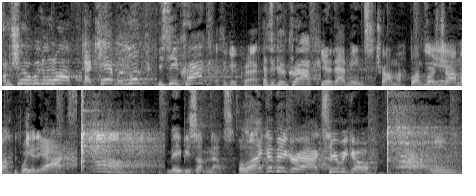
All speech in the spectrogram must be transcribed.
I'm sure I'll wiggle it off. I can't, but look. You see a crack? That's a good crack. That's a good crack. You know what that means? Trauma. Blunt force Yeah. trauma Let's with get the it. axe. Ah, maybe something else. Like a bigger axe. Here we go. Oh.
